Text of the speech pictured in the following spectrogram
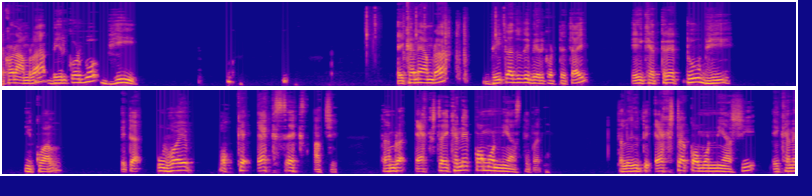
এখন আমরা বের করব ভি এখানে আমরা ভিটা যদি বের করতে চাই, এই ক্ষেত্রে টু ভি ইকুয়াল এটা উভয় পক্ষে এক্স এক্স আছে। আমরা এক্সটা এখানে কমন নিয়ে আসতে পারি। তাহলে যদি এক্সটা কমন নিয়ে আসি, এখানে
